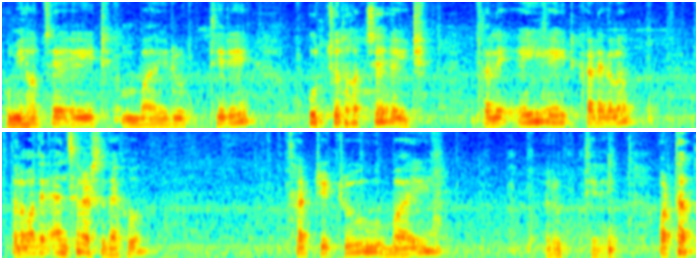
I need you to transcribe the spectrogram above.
ভূমি হচ্ছে এইট বাই রুট থ্রি, উচ্চতা হচ্ছে এইট। তাহলে এই এইট কাটা গেল। তাহলে আমাদের অ্যান্সার আসছে, দেখো, thirty two by root three অর্থাৎ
